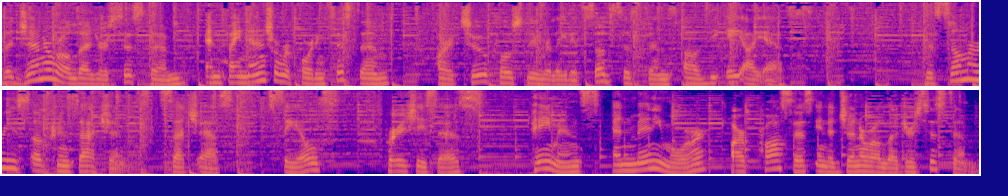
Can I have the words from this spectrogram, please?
The General Ledger System and Financial Reporting System are two closely related subsystems of the AIS. The summaries of transactions, such as sales, purchases, payments, and many more are processed in the general ledger system.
